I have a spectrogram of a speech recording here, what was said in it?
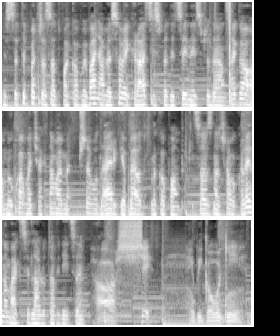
Niestety podczas odpakowywania wesołej kreacji spedycyjnej sprzedającego omyłkowo ciachnąłem przewód RGB od blokopompki, co oznaczało kolejną akcję dla lutownicy. Oh shit. Here we go again.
